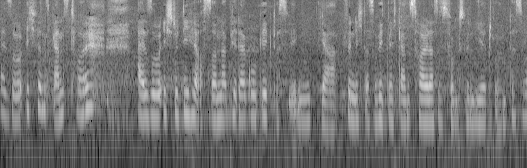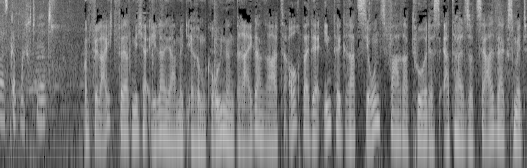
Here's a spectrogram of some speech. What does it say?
Also ich finde es ganz toll. Also ich studiere hier auch Sonderpädagogik, deswegen ja, finde ich das wirklich ganz toll, dass es funktioniert und dass sowas gemacht wird. Und vielleicht fährt Michaela ja mit ihrem grünen Dreigangrad auch bei der Integrationsfahrertour des Erdtal Sozialwerks mit,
